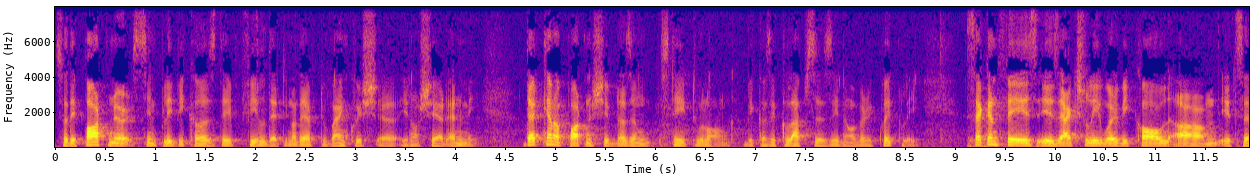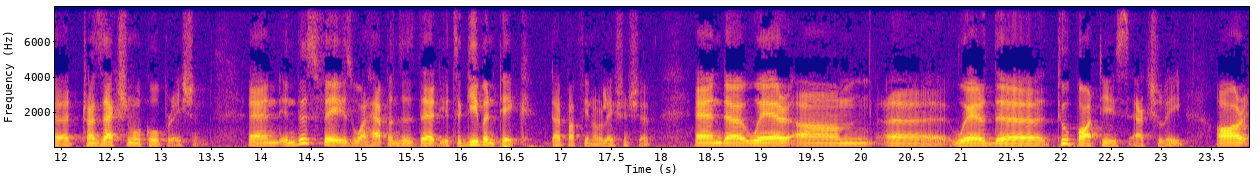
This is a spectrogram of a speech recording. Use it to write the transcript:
So, they partner simply because they feel that you know, they have to vanquish uh, you know, shared enemy that kind of partnership doesn't stay too long because it collapses you know very quickly. Second phase is actually what we call um, it's a transactional cooperation. And in this phase what happens is that it's a give and take type of you know relationship. And uh, where um, uh, where the two parties actually are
